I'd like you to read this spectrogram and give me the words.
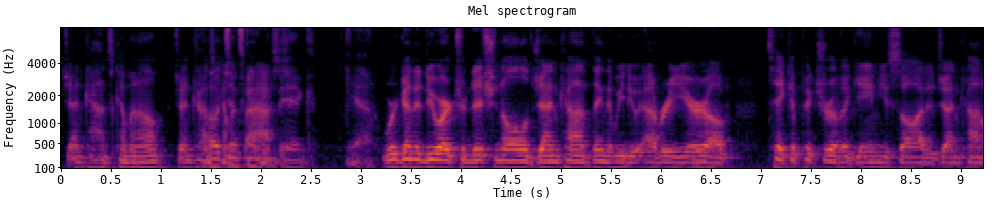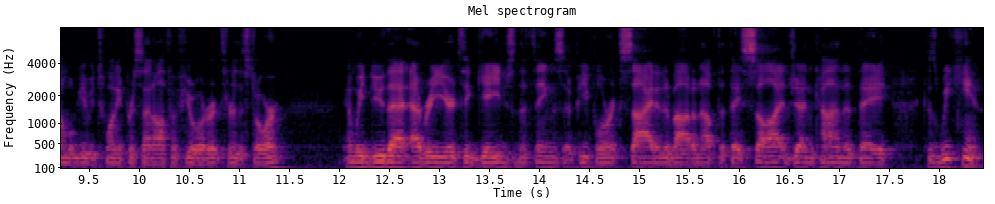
Gen Con's coming up. Gen Con's Oh, coming gonna fast. be big. Yeah. We're going to do our traditional Gen Con thing that we do every year of take a picture of a game you saw at a Gen Con and we'll give you 20% off if you order it through the store. And we do that every year to gauge the things that people are excited about enough that they saw at Gen Con that they, because we can't,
